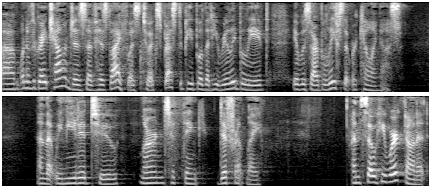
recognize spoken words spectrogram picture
um, one of the great challenges of his life was to express to people that he really believed it was our beliefs that were killing us and that we needed to learn to think differently. And so he worked on it.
